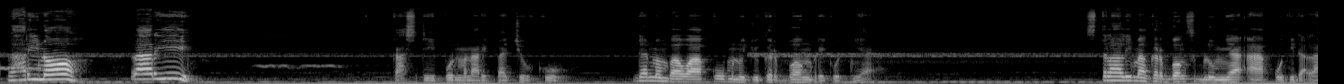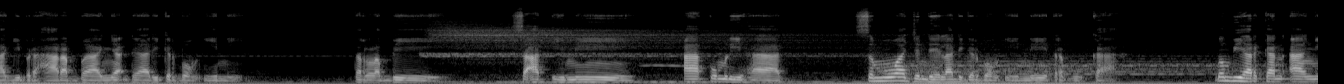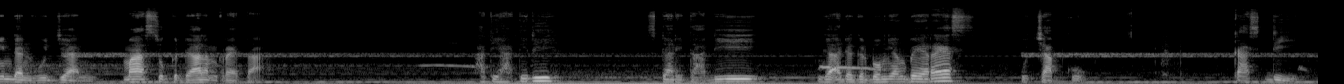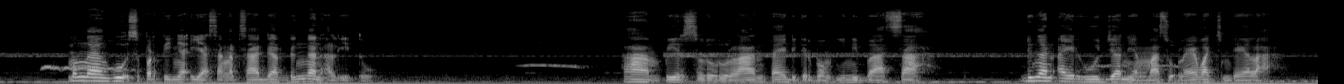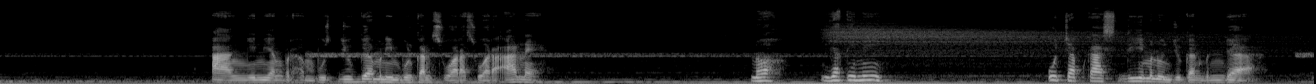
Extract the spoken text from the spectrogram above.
"Lari, Noh! Lari!" Kasdi pun menarik bajuku dan membawaku menuju gerbong berikutnya. Setelah lima gerbong sebelumnya, aku tidak lagi berharap banyak dari gerbong ini. Terlebih, saat ini aku melihat semua jendela di gerbong ini terbuka, membiarkan angin dan hujan masuk ke dalam kereta. Hati-hati, di Sedari tadi gak ada gerbong yang beres, ucapku. Kasdi mengangguk sepertinya ia sangat sadar dengan hal itu. Hampir seluruh lantai di gerbong ini basah dengan air hujan yang masuk lewat jendela. Angin yang berhembus juga menimbulkan suara-suara aneh. "Noh, lihat ini!" Ucap Kasdi menunjukkan benda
